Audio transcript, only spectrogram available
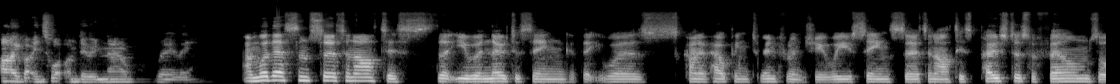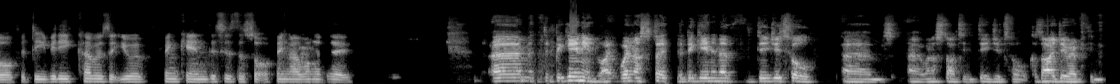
I got into what I'm doing now, really. And were there some certain artists that you were noticing that was kind of helping to influence you? Were you seeing certain artist posters for films or for DVD covers that you were thinking, this is the sort of thing I want to do? Um, at the beginning, like when I started the beginning of digital, um, uh, when I started digital, because I do everything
